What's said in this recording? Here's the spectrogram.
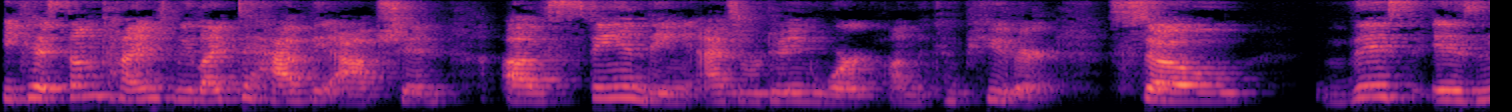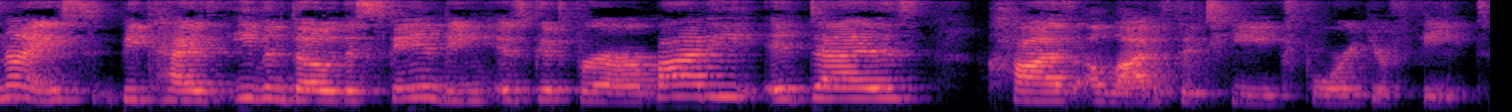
because sometimes we like to have the option of standing as we're doing work on the computer. So this is nice because even though the standing is good for our body, it does cause a lot of fatigue for your feet.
